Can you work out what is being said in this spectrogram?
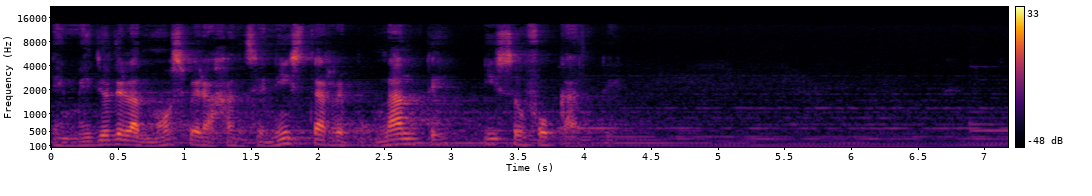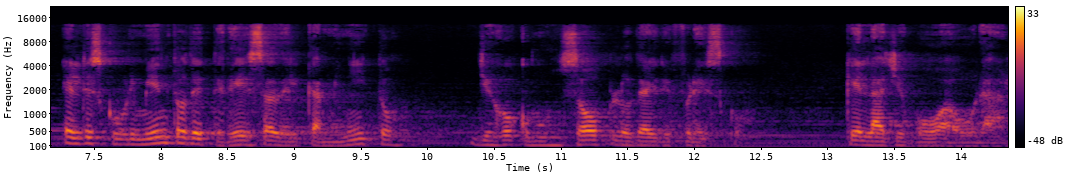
en medio de la atmósfera jansenista repugnante y sofocante. El descubrimiento de Teresa del Caminito llegó como un soplo de aire fresco que la llevó a orar.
